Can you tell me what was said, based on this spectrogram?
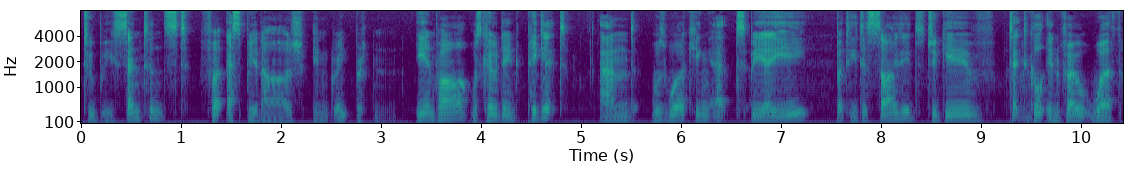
to be sentenced for espionage in Great Britain. Ian Parr was codenamed Piglet and was working at BAE, but he decided to give technical info worth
